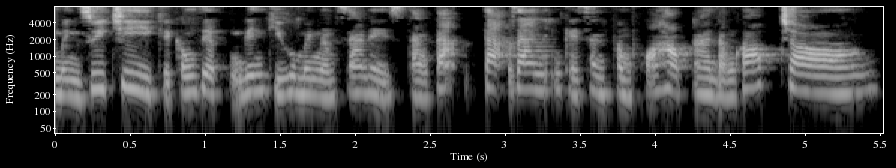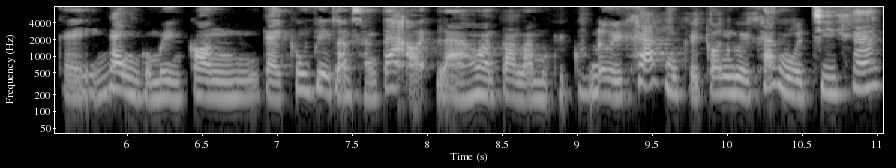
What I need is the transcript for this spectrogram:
mình duy trì cái công việc nghiên cứu của mình làm sao để sáng tạo tạo ra những cái sản phẩm khoa học à, đóng góp cho cái ngành của mình. Còn cái công việc làm sáng tạo ấy là hoàn toàn là một cái cuộc đời khác một cái con người khác một chi khác.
